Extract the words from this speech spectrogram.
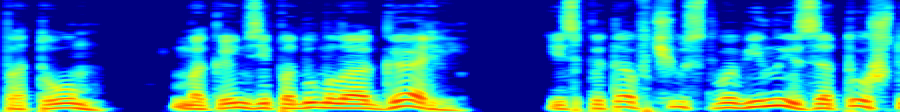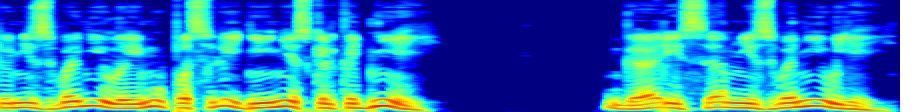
Потом Маккензи подумала о Гарри, испытав чувство вины за то, что не звонила ему последние несколько дней. Гарри сам не звонил ей,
